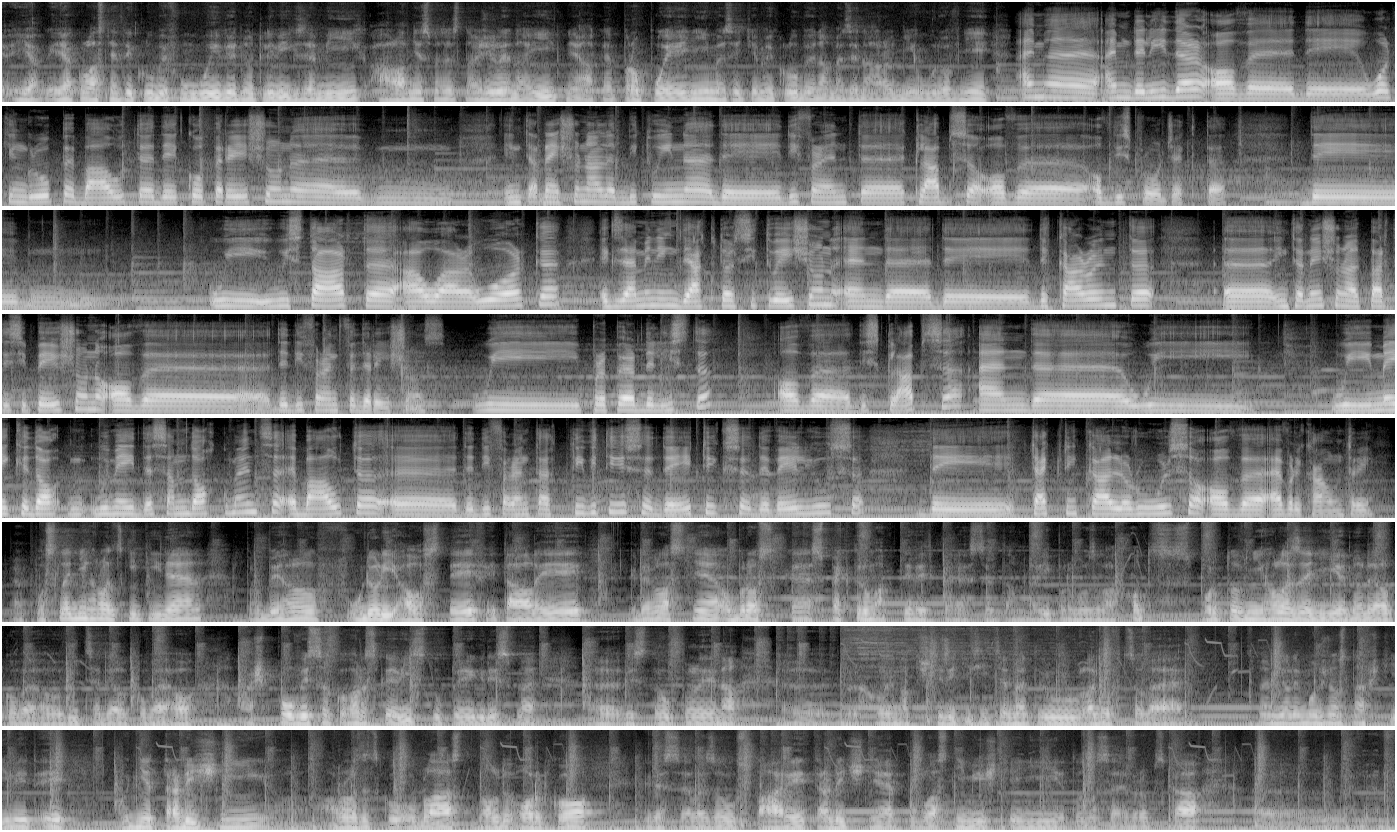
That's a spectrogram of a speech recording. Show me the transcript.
jak, jak vlastně ty kluby fungují v jednotlivých zemích a hlavně jsme se snažili najít nějaké propojení mezi těmi kluby na mezinárodní úrovni. I'm, uh, I'm the leader of uh, the working group about the cooperation uh, international between the different clubs of, of this project. The, um, we, we start uh, our work examining the actual situation and uh, the, the current uh, international participation of the different federations. We prepare the list of these clubs and we we, make we made some documents about uh, the different activities, the ethics, the values, the technical rules of uh, every country. Horolecký týden proběhl v údolí Aosty v Itálii, kde vlastně obrovské spektrum aktivit, které se tam dají provozovat. Od sportovního lezení jednodélkového, vícedélkového, až po vysokohorské výstupy, kdy jsme eh, vystoupili na eh, vrcholy nad 4000 metrů ledovcové. Jsme měli možnost navštívit i hodně tradiční horolezeckou oblast Val Orco, kde se lezou spáry tradičně po vlastním ještění. Je to zase evropská,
